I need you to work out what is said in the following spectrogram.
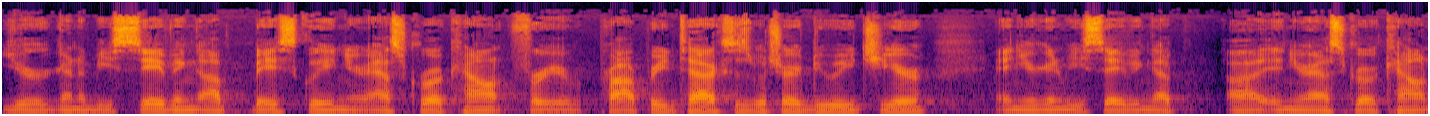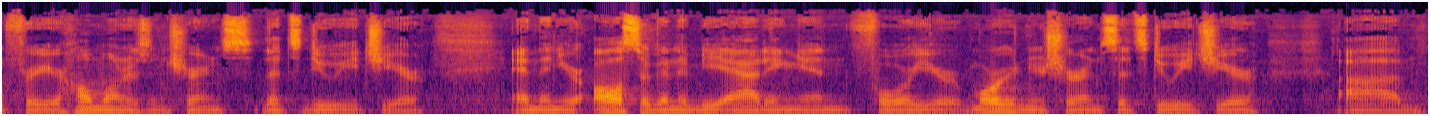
you're going to be saving up basically in your escrow account for your property taxes, which are due each year, and you're going to be saving up uh, in your escrow account for your homeowner's insurance that's due each year, and then you're also going to be adding in for your mortgage insurance that's due each year. Um,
